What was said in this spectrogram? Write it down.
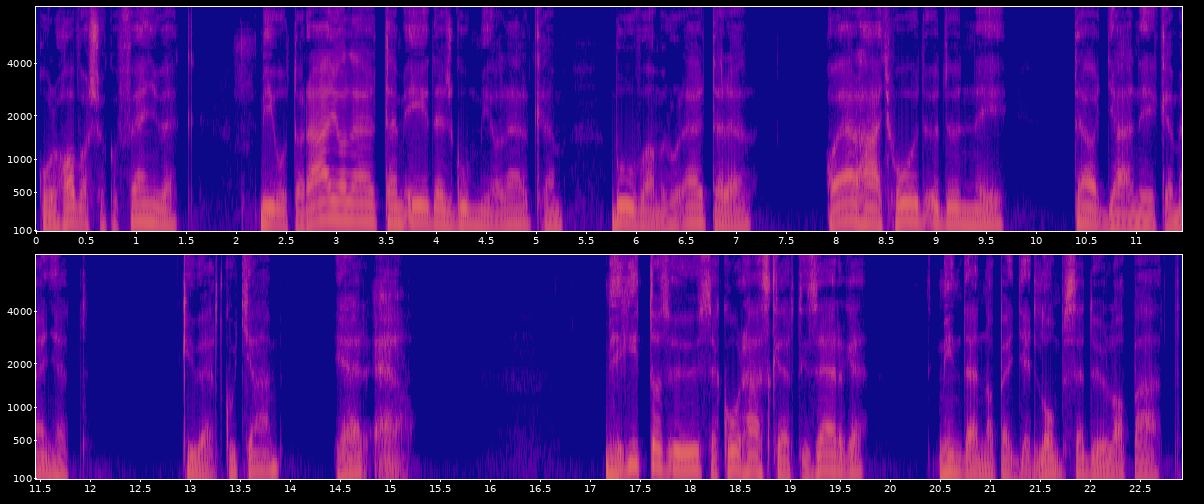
hol havasak a fenyvek, mióta rája leltem, édes gummi a lelkem, búvamról elterel, ha elhágy hold ödönné, te adjál nékem enyhet, kivert kutyám, jer el. Még itt az ősze, kórházkerti zerge, minden nap egy-egy lombszedő lapát,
